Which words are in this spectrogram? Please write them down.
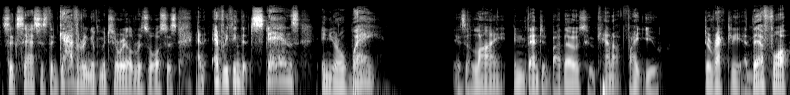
success is the gathering of material resources, and everything that stands in your way is a lie invented by those who cannot fight you directly and therefore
